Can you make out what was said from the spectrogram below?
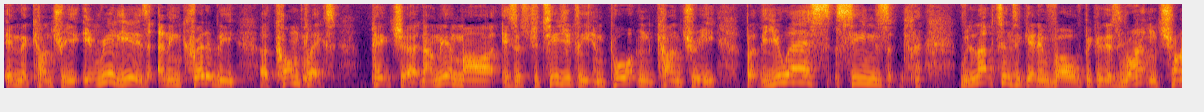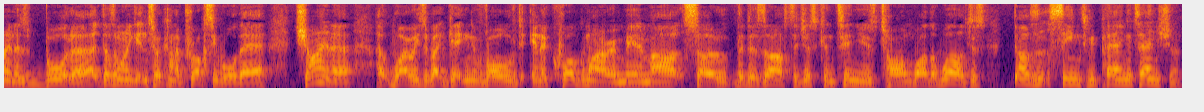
in the country. It really is an incredibly uh, complex picture. Now, Myanmar is a strategically important country, but the US seems reluctant to get involved because it's right on China's border. It doesn't want to get into a kind of proxy war there. China uh, worries about getting involved in a quagmire in Myanmar, so the disaster just continues, Tom, while the world just doesn't seem to be paying attention.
